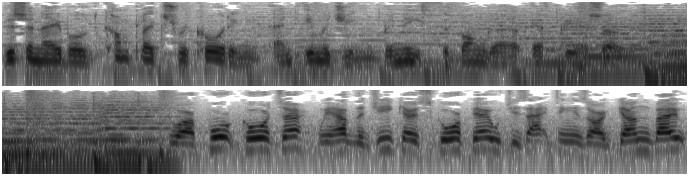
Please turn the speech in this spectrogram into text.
This enabled complex recording and imaging beneath the Bonga FPSO. To our port quarter, we have the GECO Scorpio, which is acting as our gunboat,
